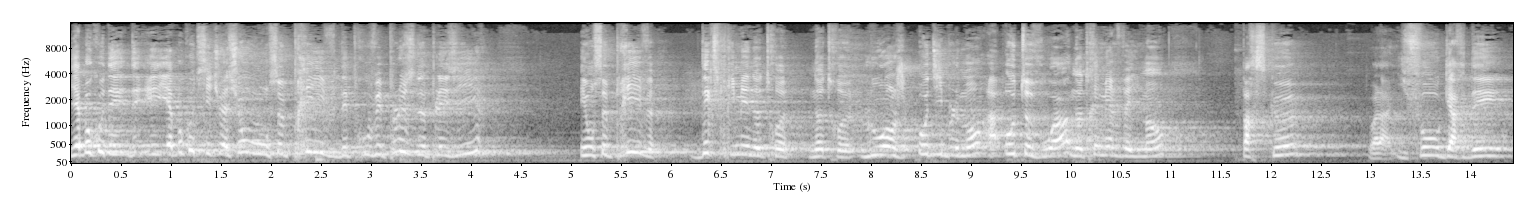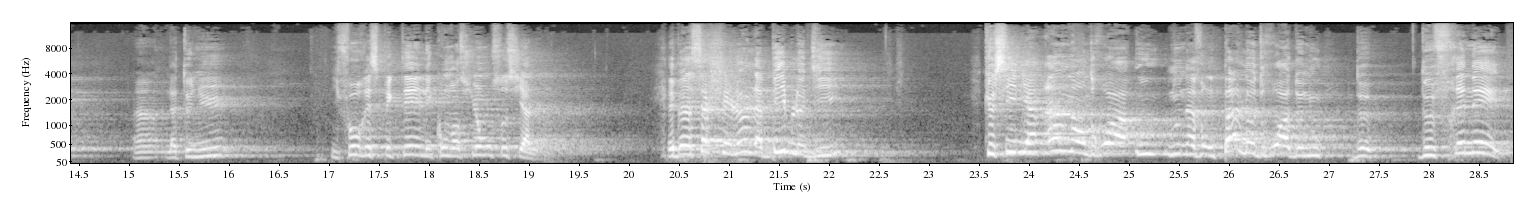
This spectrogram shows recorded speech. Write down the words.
Il y a beaucoup de situations où on se prive d'éprouver plus de plaisir et on se prive d'exprimer notre, notre louange audiblement, à haute voix, notre émerveillement, parce que, voilà, il faut garder hein, la tenue, il faut respecter les conventions sociales. Eh bien, sachez-le, la Bible dit que s'il y a un endroit où nous n'avons pas le droit de nous de, de freiner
